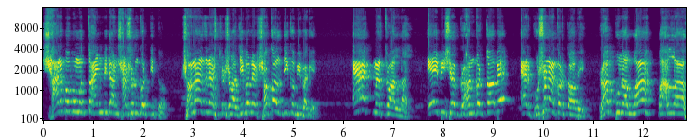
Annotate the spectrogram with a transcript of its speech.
সার্বভৌমত্ব আইন বিধান শাসন কর্তৃত্ব সমাজ রাষ্ট্র সহ জীবনের সকল দিক বিভাগে একমাত্র আল্লাহ। এই বিষয় গ্রহণ করতে হবে, এর ঘোষণা করতে হবে। রব্বুন আল্লাহ বা আল্লাহ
